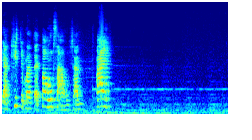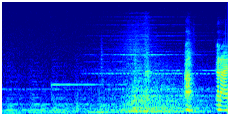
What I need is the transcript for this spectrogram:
อย่าคิดจะมาแต่ต้องลูกสาวของฉัน ไป อ้าวเจ้านาย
